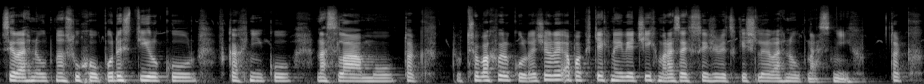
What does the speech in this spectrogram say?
si lehnout na suchou podestýlku v kachníku, na slámu, tak tu třeba chvilku leželi a pak v těch největších mrazech si vždycky šli lehnout na sníh tak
